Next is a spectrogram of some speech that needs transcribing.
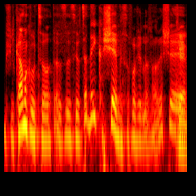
בשביל כמה קבוצות, אז זה יוצא די קשה בסופו של דבר. יש אה, כן.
